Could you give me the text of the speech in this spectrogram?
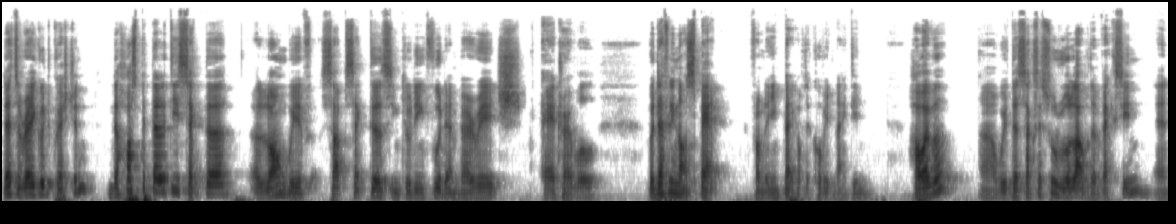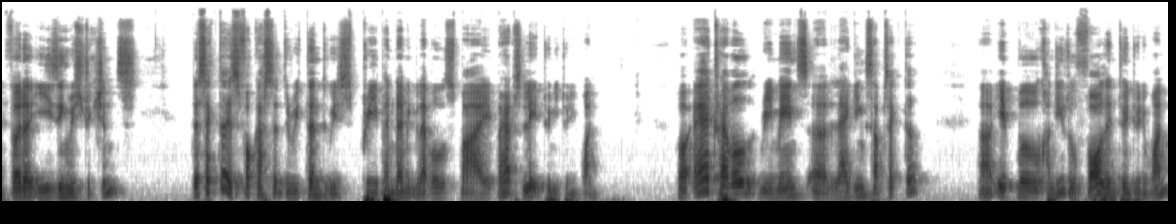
That's a very good question. The hospitality sector, along with subsectors including food and beverage, air travel, were definitely not spared from the impact of the COVID 19. However, uh, with the successful rollout of the vaccine and further easing restrictions, the sector is forecasted to return to its pre pandemic levels by perhaps late 2021. While air travel remains a lagging subsector, uh, it will continue to fall in 2021.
